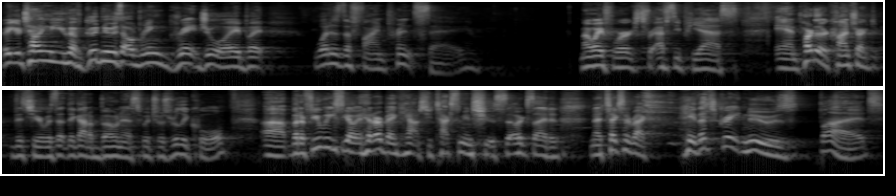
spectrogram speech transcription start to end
Or you're telling me you have good news that will bring great joy, but what does the fine print say? My wife works for FCPS, and part of their contract this year was that they got a bonus, which was really cool. Uh, but a few weeks ago, it hit our bank account. She texted me, and she was so excited. And I texted her back, "Hey, that's great news, but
